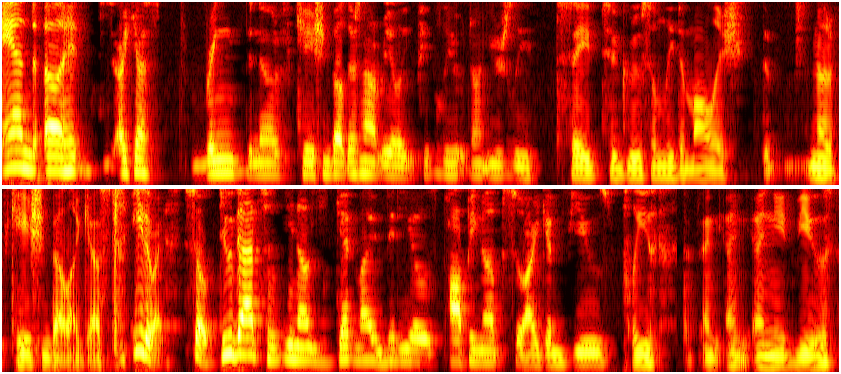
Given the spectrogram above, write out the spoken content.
And uh, I guess ring the notification bell. There's not really people do, don't usually say to gruesomely demolish the notification bell. I guess. Either way, so do that so you know you get my videos popping up so I get views. Please, I, I, I need views.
